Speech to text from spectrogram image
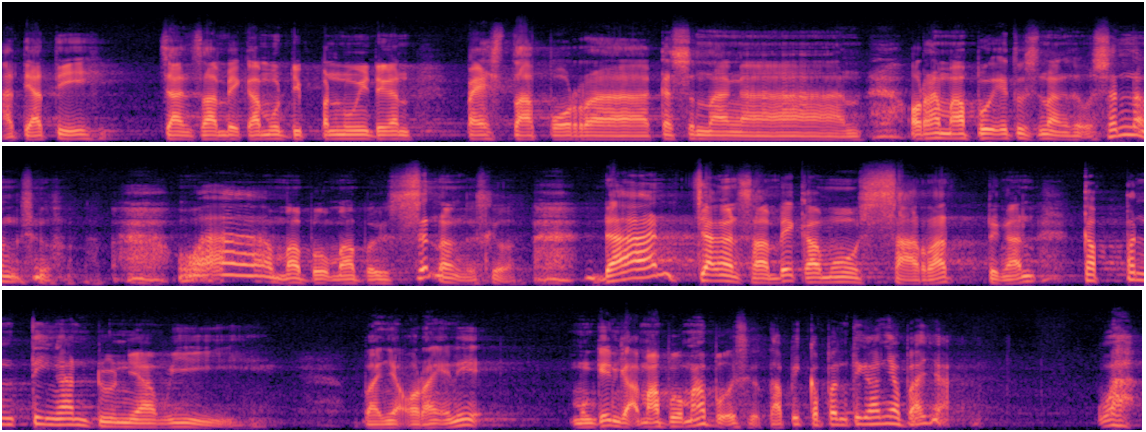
Hati-hati jangan sampai kamu dipenuhi dengan pesta pora, kesenangan. Orang mabuk itu senang, senang. Wah, mabuk-mabuk senang. Dan jangan sampai kamu syarat dengan kepentingan duniawi. Banyak orang ini mungkin nggak mabuk-mabuk, tapi kepentingannya banyak. Wah,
